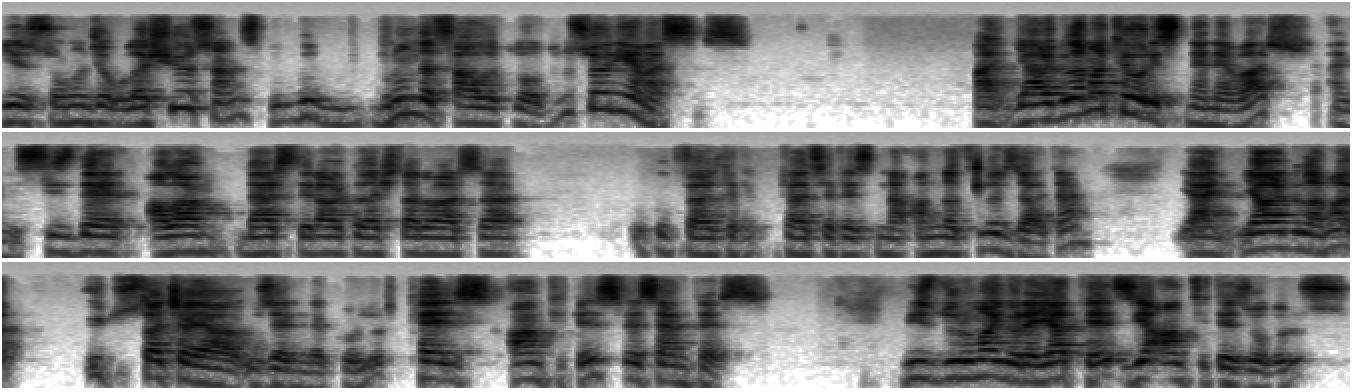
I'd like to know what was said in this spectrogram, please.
bir sonuca ulaşıyorsanız bu, bunun da sağlıklı olduğunu söyleyemezsiniz. Ha, yargılama teorisinde ne var? Hani sizde alan dersleri arkadaşlar varsa hukuk felsefesinde anlatılır zaten. Yani yargılama üç saç ayağı üzerinde kurulur. Tez, antitez ve sentez. Biz duruma göre ya tez ya antitez oluruz.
